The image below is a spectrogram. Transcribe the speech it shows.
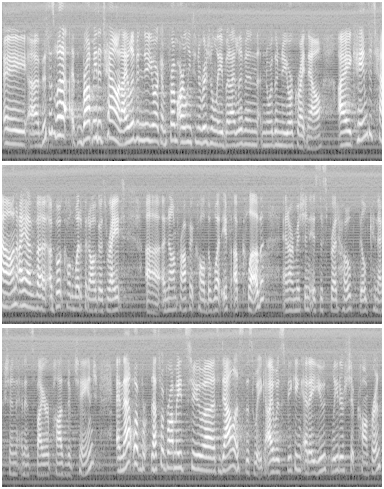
a, uh, this is what brought me to town. I live in New York. I'm from Arlington originally, but I live in northern New York right now. I came to town. I have a, a book called What If It All Goes Right, uh, a nonprofit called the What If Up Club, and our mission is to spread hope, build connection, and inspire positive change. And that what, that's what brought me to, uh, to Dallas this week. I was speaking at a youth leadership conference.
